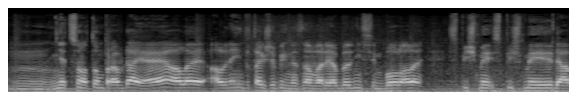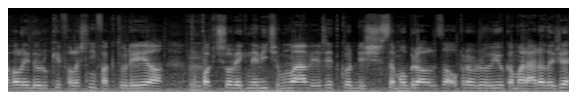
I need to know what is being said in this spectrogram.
mm, něco na tom pravda je, ale, ale není to tak, že bych neznal variabilní symbol, ale spíš mi, spíš mi dávali do ruky falešní faktury a to hmm. pak člověk neví, čemu má věřit, když jsem ho bral za opravdového kamaráda, takže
